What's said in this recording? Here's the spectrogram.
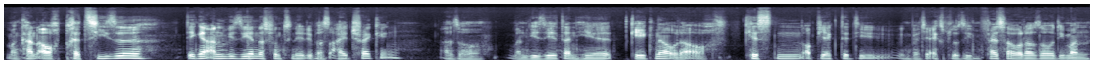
Man kann auch präzise Dinge anvisieren, das funktioniert übers Eye-Tracking. Also man visiert dann hier Gegner oder auch Kisten, Objekte, die irgendwelche explosiven Fässer oder so, die man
